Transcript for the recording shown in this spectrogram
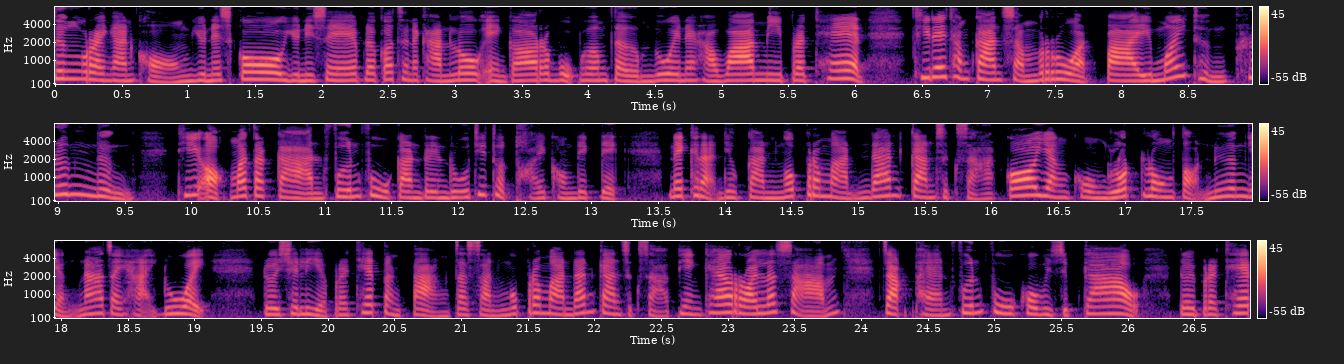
ซึ่งรายงานของยูเนสโกยูนิเซฟแล้วก็ธนาคารโลกเองก็ระบุเพิ่มเติมด้วยนะคะว่ามีประเทศที่ได้ทำการสำรวจไปไม่ถึงครึ่งหนึ่ง ที่ออกมาตรการฟื้นฟูการเรียนรู้ที่ถดถอยของเด็กๆ ในขณะเดียวกันงบประมาณด้านการศึกษาก็ยังคงลดลงต่อเนื่องอย่างน่าใจหายด้วยโดยเฉลี่ยประเทศต่างๆจะสรรงบประมาณด้านการศึกษาเพียงแค่ร้อยละ 3 จากแผนฟื้นฟูโควิด -19 โดยประเทศ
